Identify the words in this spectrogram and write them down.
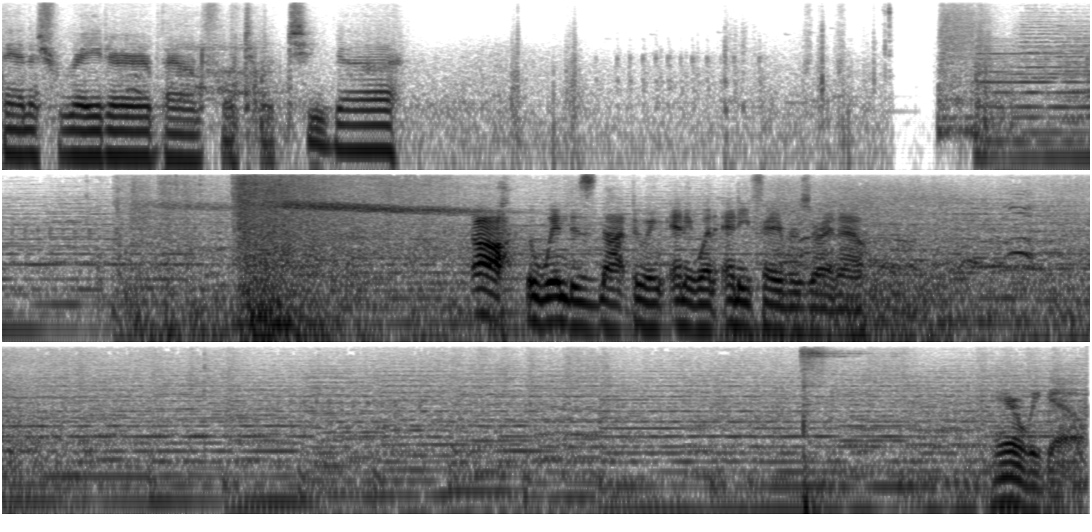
Spanish raider bound for Tortuga. Oh, the wind is not doing anyone any favors right now. Here we go.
